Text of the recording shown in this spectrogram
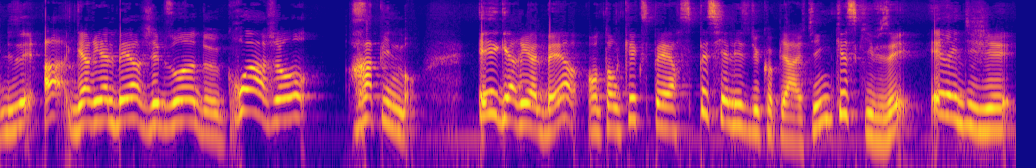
Il disait Ah, Gary Albert, j'ai besoin de gros argent rapidement. Et Gary Albert, en tant qu'expert spécialiste du copywriting, qu'est-ce qu'il faisait? Il rédigeait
